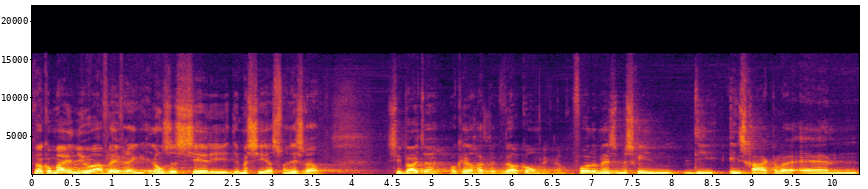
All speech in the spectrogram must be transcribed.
Welkom bij een nieuwe aflevering in onze serie De Messias van Israël. Zie buiten, ook heel hartelijk welkom. Dankjewel. Voor de mensen misschien die inschakelen en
